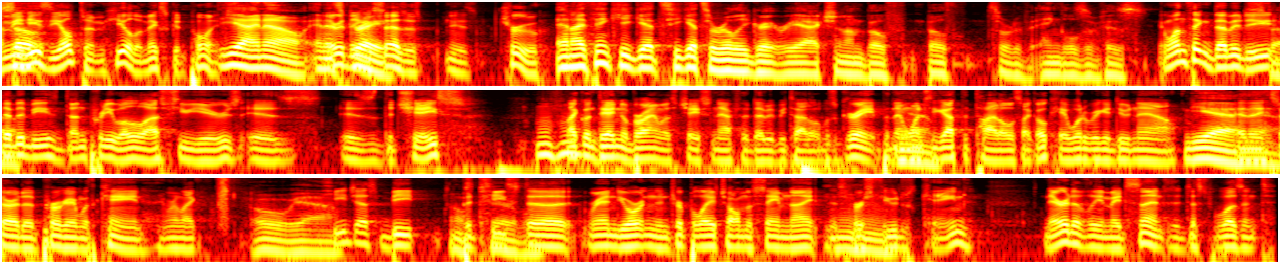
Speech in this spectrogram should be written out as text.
I mean, So- he's the ultimate heel that makes good points. yeah, I know, and everything he says is, is true. and I think he gets he gets a really great reaction on both both sort of angles of his. And one thing WWE stuff. WWE's done pretty well the last few years is is the chase. Mhm. Like when Daniel Bryan was chasing after the WWE title, it was great. But then once he got the title, it's like, okay, what are we gonna do now? Yeah, And then yeah. they started a program with Kane, and we're like, oh yeah, he just beat Batista, Randy Orton, and Triple H all on the same night. His first Mhm. feud with Kane. Narratively, it made sense. It just wasn't.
